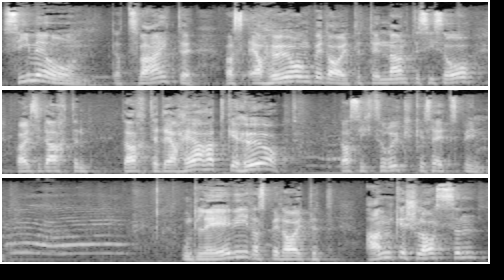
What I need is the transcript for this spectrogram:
Simeon, der zweite, was Erhörung bedeutet, den nannte sie so, weil sie dachten, dachte, der Herr hat gehört, dass ich zurückgesetzt bin. Und Levi, das bedeutet angeschlossen.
